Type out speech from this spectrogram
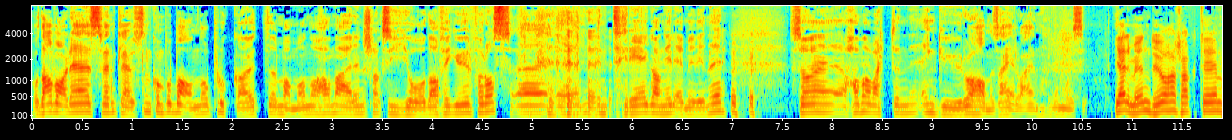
Og da var det Sven Clausen kom på banen og plukka ut Mammon, og han er en slags Yoda-figur for oss. Eh, En, en tre ganger Emmy-vinner. Så eh, han har vært en, en guru å ha med seg hele veien, det må vi si. Gjermund, du har sagt eh,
